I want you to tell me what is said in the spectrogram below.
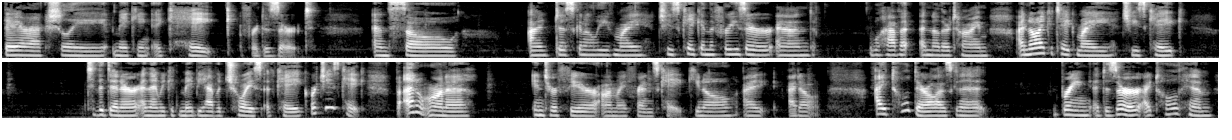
they are actually making a cake for dessert. And so I'm just gonna leave my cheesecake in the freezer and we'll have it another time. I know I could take my cheesecake to the dinner and then we could maybe have a choice of cake or cheesecake, but I don't wanna interfere on my friend's cake, you know? I, I don't, I told Daryl I was going to bring a dessert. I told him,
